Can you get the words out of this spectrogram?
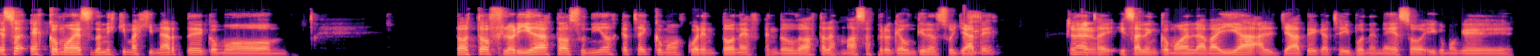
Eso es como eso, tenéis que imaginarte como. todo esto Florida, Estados Unidos, ¿cachai? Como cuarentones endeudados hasta las masas, pero que aún tienen su yate. Claro. ¿cachai? Y salen como en la bahía al yate, ¿cachai? Y ponen eso y como que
